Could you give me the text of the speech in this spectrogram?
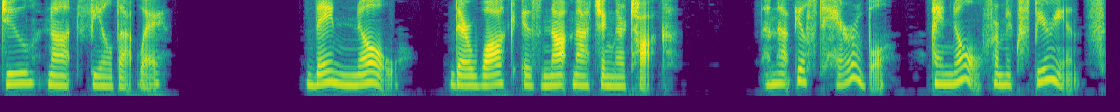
do not feel that way. They know their walk is not matching their talk. And that feels terrible. I know from experience,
